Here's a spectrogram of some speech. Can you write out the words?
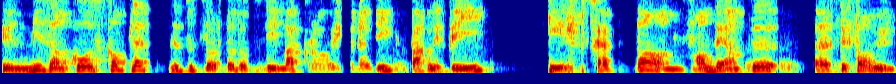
une mise en cause complète de toute l'orthodoxie macroéconomique par les pays qui, jusqu'à maintenant, nous vendaient un peu euh, ces formules.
